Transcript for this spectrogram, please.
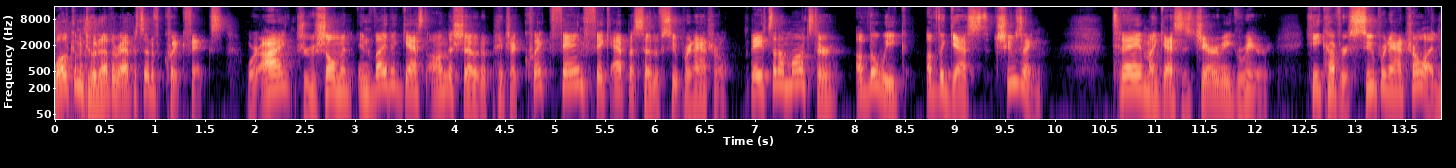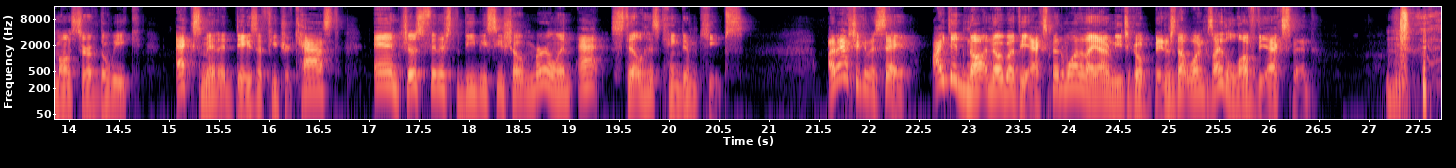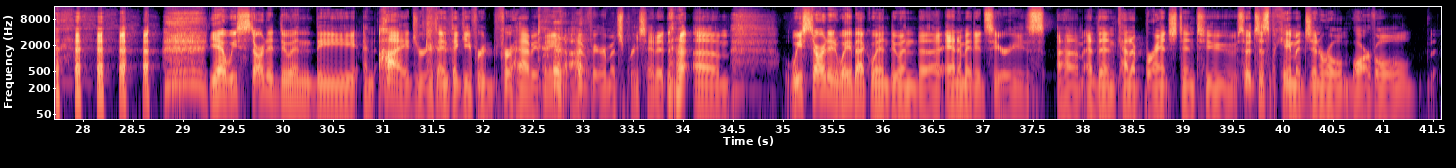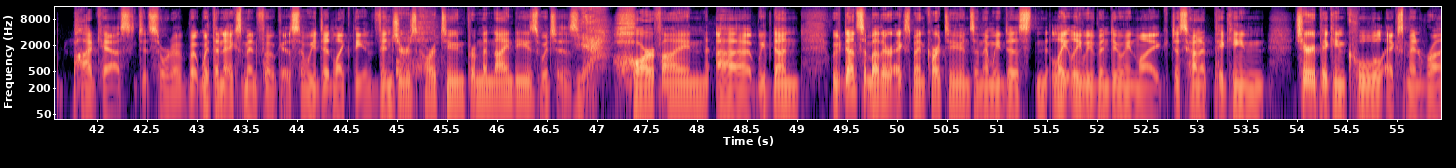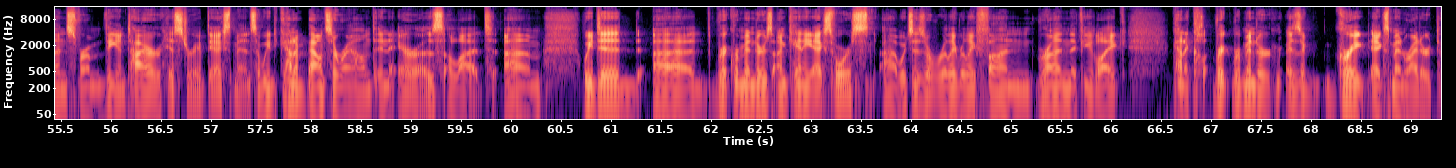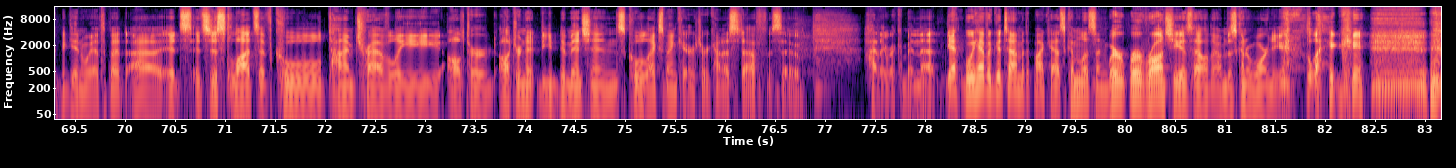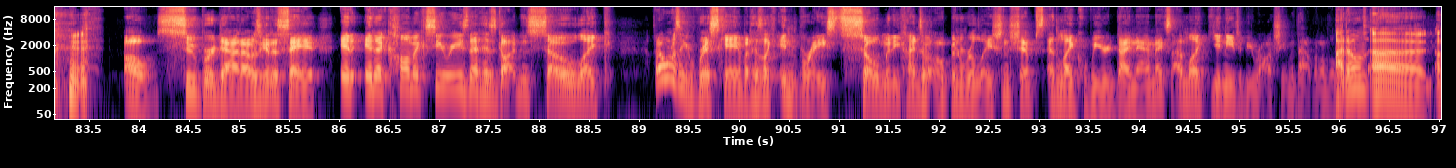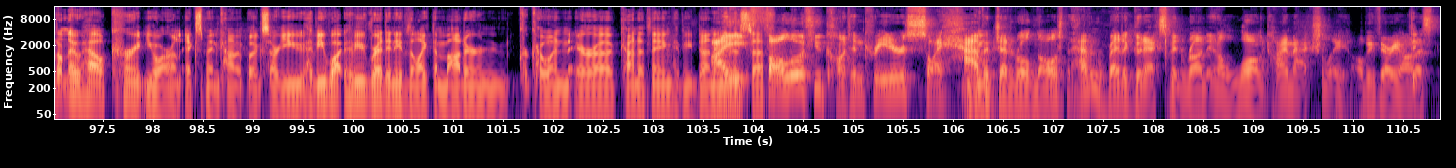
Welcome to another episode of Quick Fics, where I, Drew Schulman, invite a guest on the show to pitch a quick fanfic episode of Supernatural based on a monster of the week of the guest's choosing. Today, my guest is Jeremy Greer. He covers Supernatural at Monster of the Week, X Men at Days of Future Cast, and just finished the BBC show Merlin at Still His Kingdom Keeps. I'm actually going to say, I did not know about the X Men one, and I now need to go binge that one because I love the X Men. yeah, we started doing the and hi Drew, and thank you for for having me. I very much appreciate it. um, we started way back when doing the animated series, um, and then kind of branched into so it just became a general Marvel podcast sort of but with an x-men focus so we did like the avengers oh. cartoon from the 90s which is yeah. horrifying uh, we've done we've done some other x-men cartoons and then we just lately we've been doing like just kind of picking cherry picking cool x-men runs from the entire history of the x-men so we kind of bounce around in eras a lot um, we did uh, rick remender's uncanny x-force uh, which is a really really fun run if you like kind of Rick Remender is a great X Men writer to begin with, but uh, it's it's just lots of cool time travel altered alternate dimensions, cool X Men character kind of stuff. So highly recommend that. Yeah, we have a good time at the podcast. Come listen. We're we're raunchy as hell though. I'm just gonna warn you. like Oh, super down. I was gonna say in in a comic series that has gotten so like I don't want to say risque, but has like embraced so many kinds of open relationships and like weird dynamics. I'm like, you need to be raunchy with that one a little. I don't, uh, I don't know how current you are on X Men comic books. Are you have you have you read any of the like the modern Krakoan era kind of thing? Have you done any I of this stuff? I follow a few content creators, so I have mm-hmm. a general knowledge, but haven't read a good X Men run in a long time. Actually, I'll be very honest.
